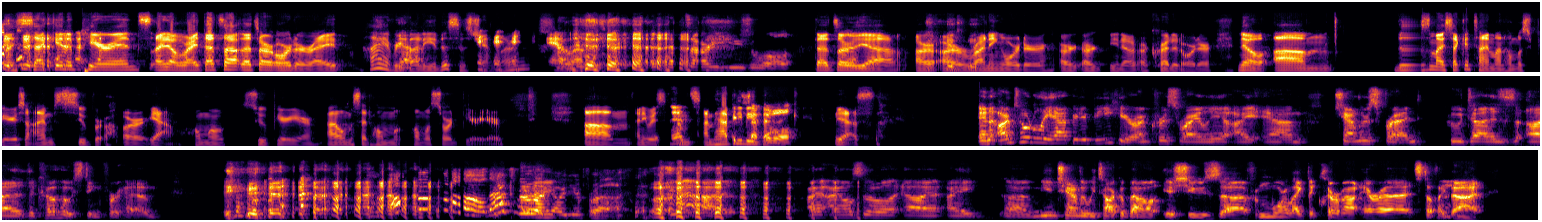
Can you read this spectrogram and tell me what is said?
My second appearance. I know, right? That's our, that's our order, right? Hi, everybody. This is Chandler. So, uh, this is Chris. That- that's our usual. That's our yeah, our our running order, our our you know our credit order. No, um, this is my second time on Homo Superior, so I'm super or yeah, Homo Superior. I almost said Homo Homo Sword Superior. Um, anyways, I'm, I'm happy to be Acceptable. back. Yes. And I'm totally happy to be here. I'm Chris Riley. I am Chandler's friend who does uh, the co-hosting for him. Oh, that's where I know you from. Yeah. I, I also, uh, I, uh, me and Chandler, we talk about issues uh, from more like the Claremont era and stuff like Hmm. that.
